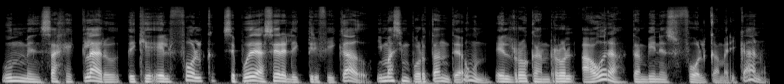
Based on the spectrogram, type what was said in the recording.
un mensaje claro de que el folk se puede hacer electrificado, y más importante aún, el rock and roll ahora también es folk americano.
